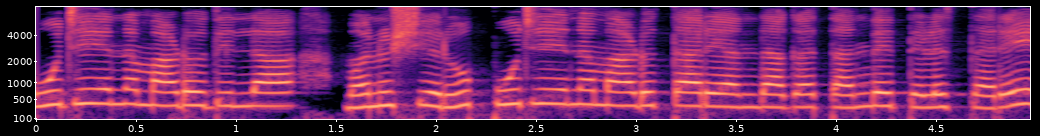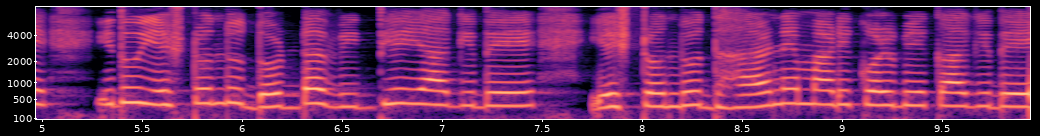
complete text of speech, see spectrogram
ಪೂಜೆಯನ್ನು ಮಾಡೋದಿಲ್ಲ. ಮನುಷ್ಯರು ಪೂಜೆಯನ್ನು ಮಾಡುತ್ತಾರೆ ಅಂದಾಗ ತಂದೆ ತಿಳಿಸ್ತಾರೆ, ಇದು ಎಷ್ಟೊಂದು ದೊಡ್ಡ ವಿದ್ಯೆಯಾಗಿದೆ. ಎಷ್ಟೊಂದು ಧಾರಣೆ ಮಾಡಿಕೊಳ್ಬೇಕಾಗಿದೆ.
